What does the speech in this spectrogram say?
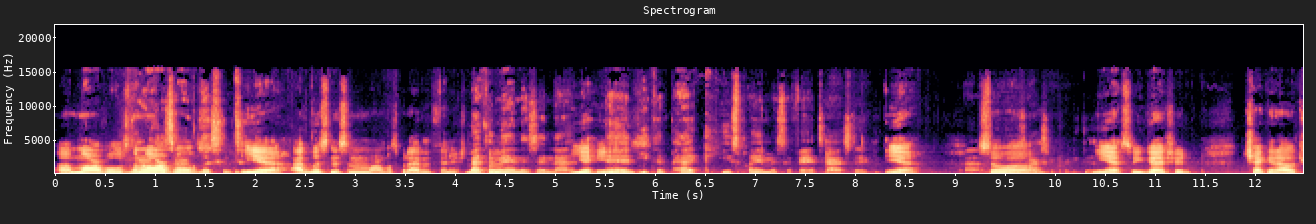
uh, Marvels, the Marvels I've listened to. Yeah, I've listened to some Marvels, but I haven't finished. Method Man is in that. Yeah, he and is. Ethan Peck, he's playing Mr. Fantastic. Yeah, Uh, So, uh, actually pretty good. yeah. So you guys should check it out.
